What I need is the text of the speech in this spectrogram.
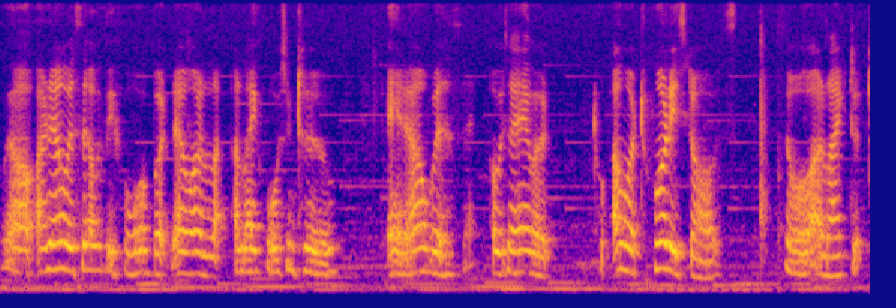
Well, I never saw it before, but now I, li- I like Frozen 2. And I was, I was I have a, tw- I want 20 stars. So I liked it.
